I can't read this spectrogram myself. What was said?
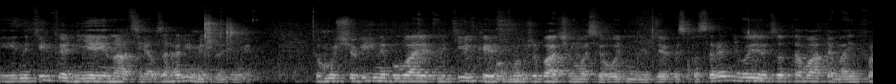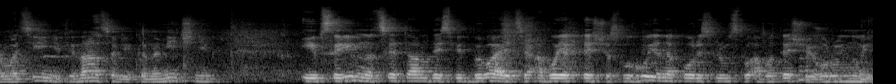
І не тільки однієї нації, а взагалі між людьми. Тому що війни бувають не тільки, ми вже бачимо сьогодні, де безпосередньо воюють з автоматами, а інформаційні, фінансові, економічні. І все рівно це там десь відбивається або як те, що слугує на користь людству, або те, що його руйнує.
